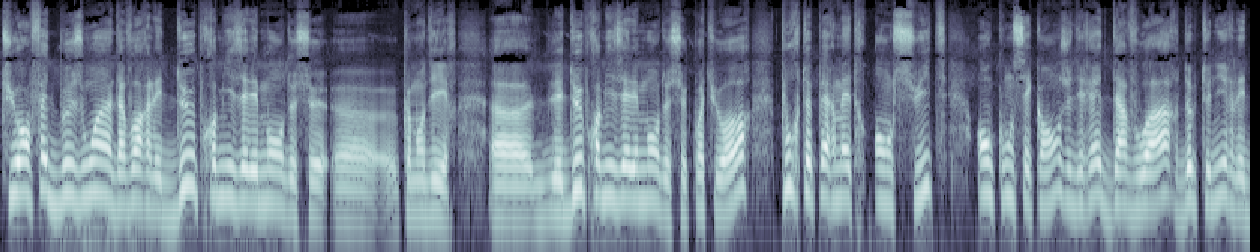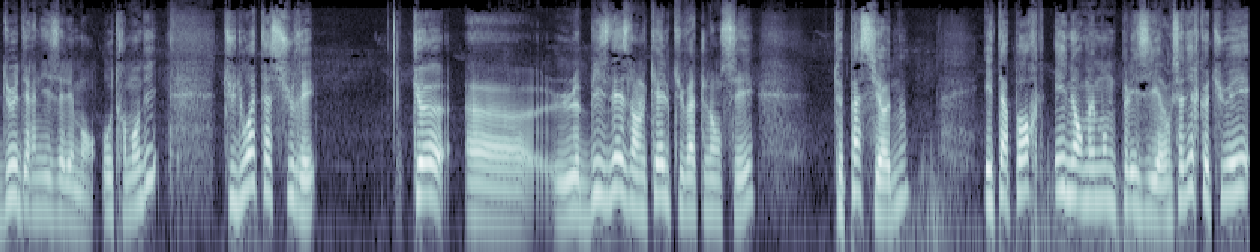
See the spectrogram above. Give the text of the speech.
tu as en fait besoin d'avoir les deux premiers éléments de ce euh, comment dire euh, les deux premiers éléments de ce quatuor pour te permettre ensuite, en conséquence, je dirais, d'avoir d'obtenir les deux derniers éléments. Autrement dit, tu dois t'assurer que euh, le business dans lequel tu vas te lancer te passionne et t'apporte énormément de plaisir. Donc c'est-à-dire que tu es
